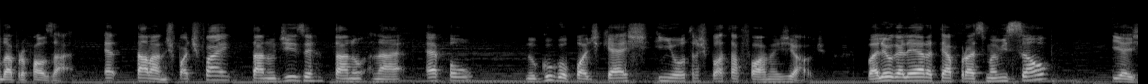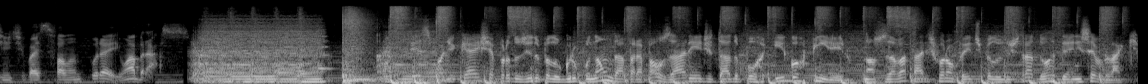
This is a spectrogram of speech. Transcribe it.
dá para pausar. É, tá lá no Spotify, tá no Deezer, tá no, na Apple, no Google Podcast e em outras plataformas de áudio. Valeu, galera. Até a próxima missão. E a gente vai se falando por aí. Um abraço. Esse podcast é produzido pelo grupo Não Dá Para Pausar e editado por Igor Pinheiro. Nossos avatares foram feitos pelo ilustrador Denis Sevlak.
